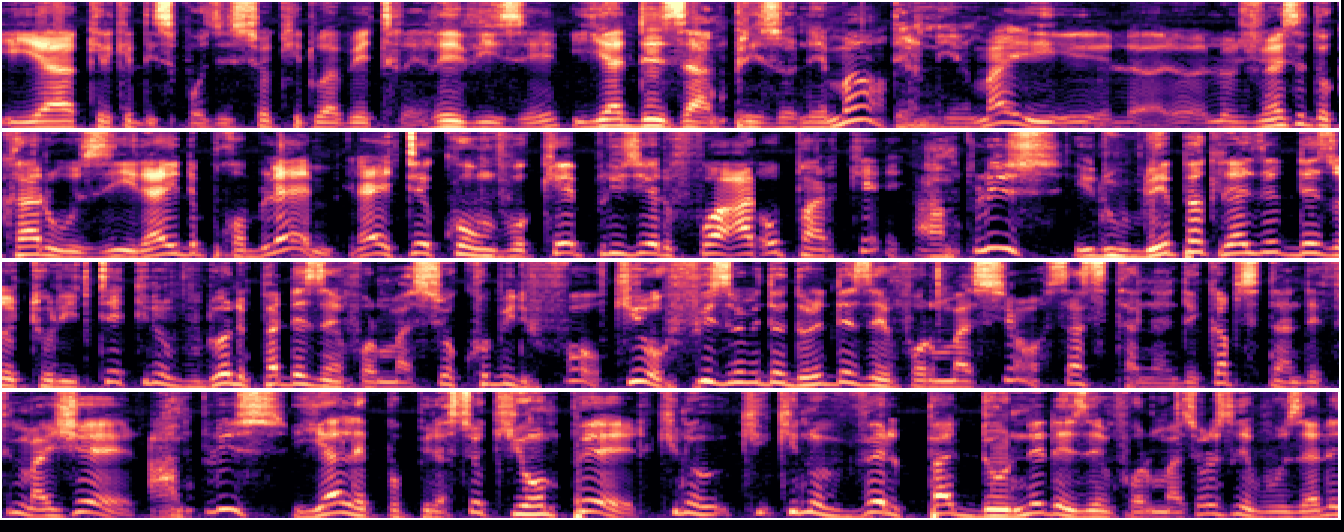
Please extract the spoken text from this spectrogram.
il y a quelques dispositions qui doivent être révisées. Il y a des emprisonnements. Dernièrement, il, le, le, journaliste de Karouzi, il a eu des problèmes. Il a été convoqué plusieurs fois au parquet. En plus, il n'oubliez pas qu'il y a des autorités qui ne vous donnent pas des informations comme il faut, qui refusent même de donner des informations. Ça, c'est un handicap, c'est un défi majeur. En plus, il y a les populations qui ont peur, qui ne, veulent pas donner des informations. Lorsque vous allez,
